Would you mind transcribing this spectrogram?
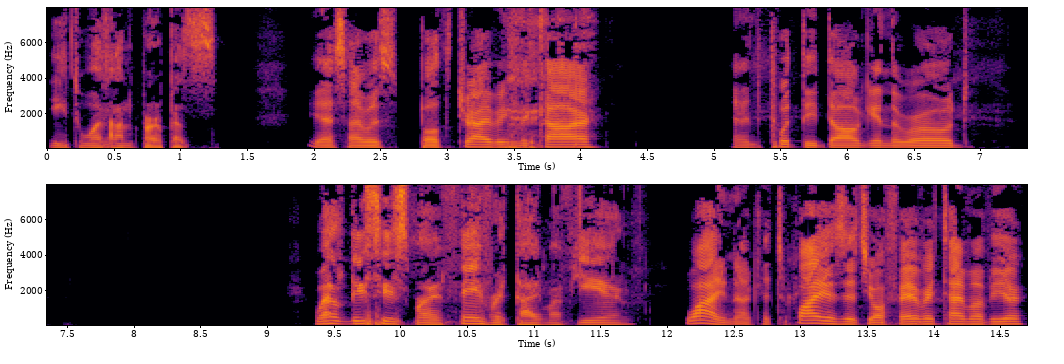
it was on purpose. Yes, I was both driving the car and put the dog in the road. Well, this is my favorite time of year. Why, Nugget? Why is it your favorite time of year?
